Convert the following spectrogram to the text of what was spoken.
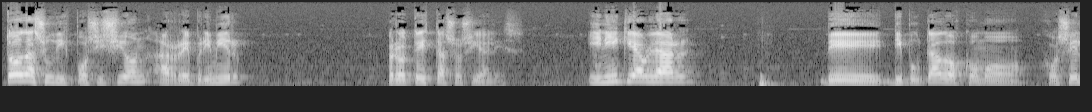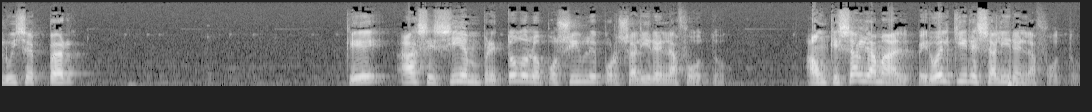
toda su disposición a reprimir protestas sociales. Y ni que hablar de diputados como José Luis Espert, que hace siempre todo lo posible por salir en la foto aunque salga mal, pero él quiere salir en la foto,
